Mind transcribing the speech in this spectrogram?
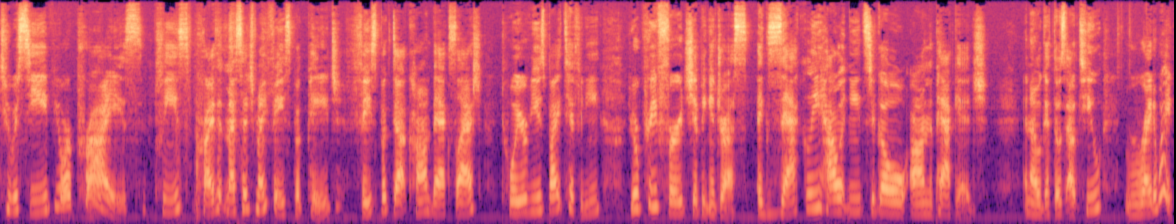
to receive your prize, please private message my Facebook page, facebook.com backslash Toy Reviews by Tiffany, your preferred shipping address, exactly how it needs to go on the package. And I will get those out to you right away.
